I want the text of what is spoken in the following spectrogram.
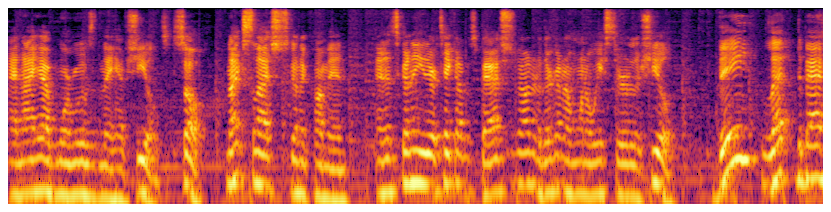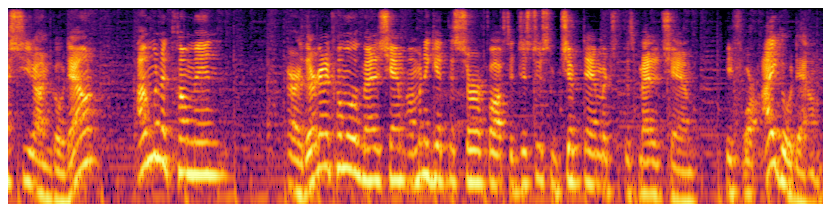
and I have more moves than they have shields. So, Night Slash is going to come in, and it's going to either take out this Bastiodon or they're going to want to waste their other shield. They let the Bastiodon go down. I'm going to come in or they're going to come in with Medicham. I'm going to get this Surf off to just do some chip damage to this Medicham before I go down.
